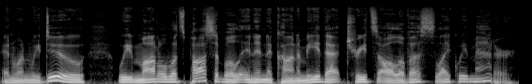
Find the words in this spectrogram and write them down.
And when we do, we model what's possible in an economy that treats all of us like we matter.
